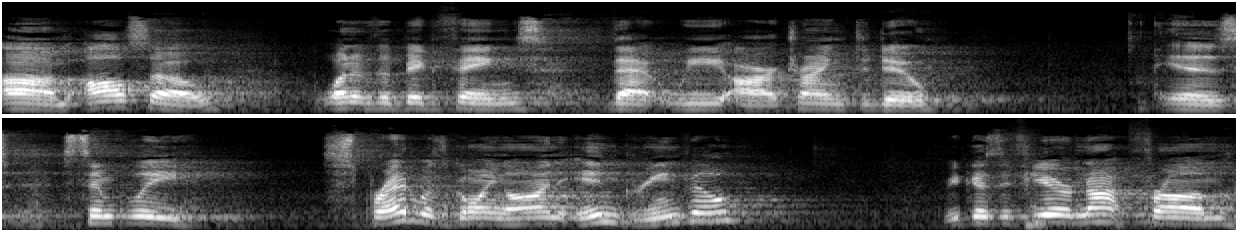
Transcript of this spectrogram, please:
um, also, one of the big things that we are trying to do is simply spread what's going on in Greenville. Because if you're not from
